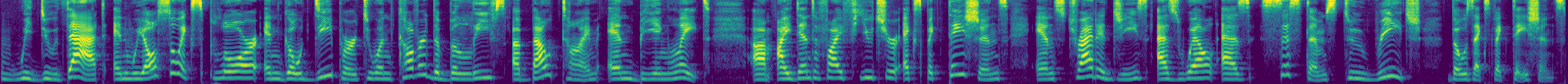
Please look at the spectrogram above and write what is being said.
we do that and we also explore and go deeper to uncover the beliefs about time and being late, um, identify future expectations and strategies, as well as systems to reach those expectations.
